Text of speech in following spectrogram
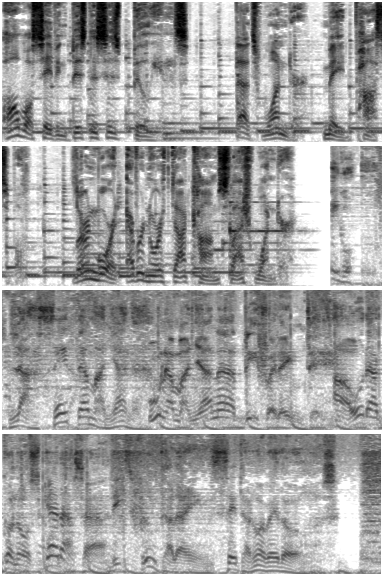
All while saving businesses billions. That's Wonder made possible. Learn more at evernorth.com/wonder. La Z Mañana. Una mañana diferente. Ahora con Oscar Aza. Disfrútala en Z92.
